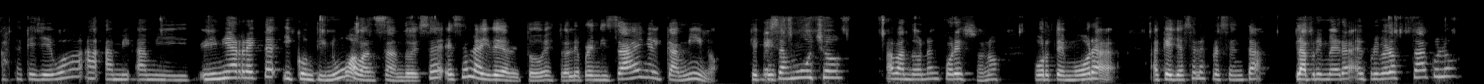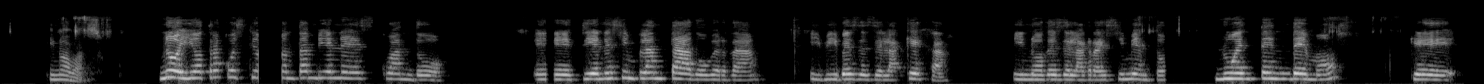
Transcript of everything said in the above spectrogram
hasta que llego a, a, mi, a mi línea recta y continúo avanzando. Esa, esa, es la idea de todo esto, el aprendizaje en el camino, que quizás muchos abandonan por eso, ¿no? Por temor a, a que ya se les presenta la primera, el primer obstáculo y no avanzo. No, y otra cuestión también es cuando eh, tienes implantado, ¿verdad? Y vives desde la queja y no desde el agradecimiento, no entendemos que,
